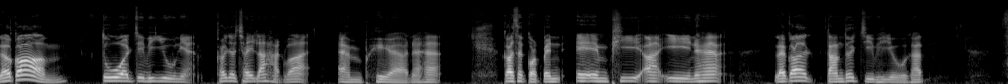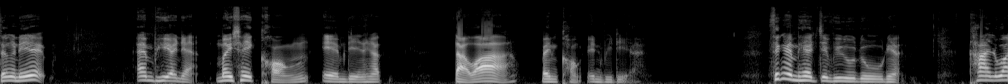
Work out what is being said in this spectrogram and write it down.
แล้วก็ตัว GPU เนี่ยเขาจะใช้รหัสว่า Ampere นะฮะ ก็สะกดเป็น AMPRE นะฮะ แล้วก็ตามด้วย GPU ครับ ซึ่งอันนี้ Ampere เนี่ย ไม่ใช่ของ AMD นะครับ แต่ว่าเป็นของ NVIDIA ซึ่ง Ampere GPU ดูเนี่ยคาดว่า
